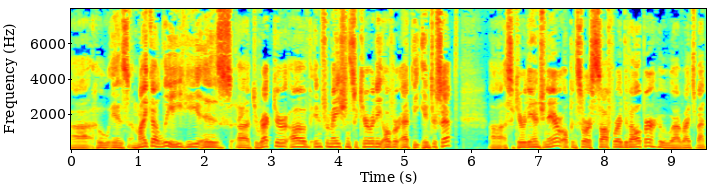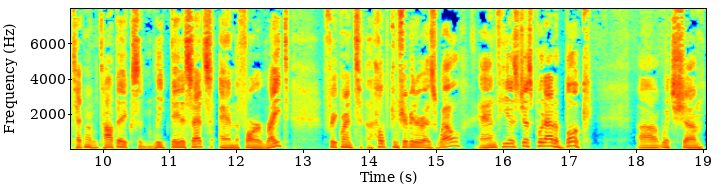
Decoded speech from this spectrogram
Uh, who is Micah Lee. He is uh, Director of Information Security over at The Intercept, uh, a security engineer, open source software developer who uh, writes about technical topics and leaked data sets and the far right, frequent uh, Hope contributor as well. And he has just put out a book uh, which um,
